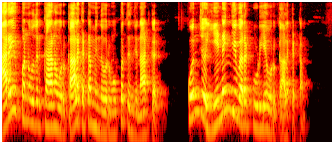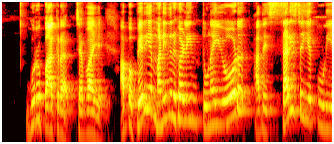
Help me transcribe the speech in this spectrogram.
அரைவ் பண்ணுவதற்கான ஒரு காலகட்டம் இந்த ஒரு முப்பத்தஞ்சு நாட்கள். கொஞ்சம் இணங்கி வரக்கூடிய ஒரு காலகட்டம். குரு பார்க்குறார் செவ்வாயை. அப்போ பெரிய மனிதர்களின் துணையோடு அதை சரி செய்யக்கூடிய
